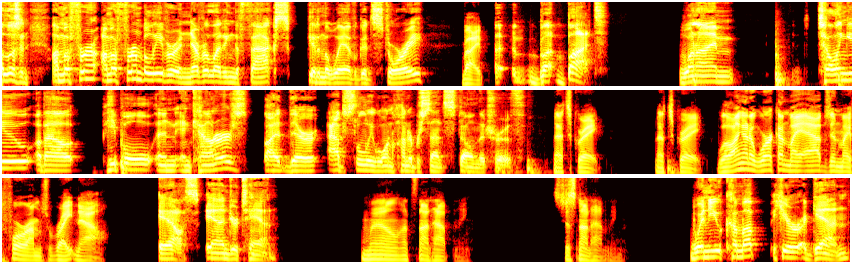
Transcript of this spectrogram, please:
listen, I'm a firm I'm a firm believer in never letting the facts get in the way of a good story. Right. Uh, but but when I'm telling you about people and encounters, I, they're absolutely 100% stone the truth. That's great. That's great. Well, I'm going to work on my abs and my forearms right now. Yes, and your tan. Well, that's not happening. It's just not happening. when you come up here again,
